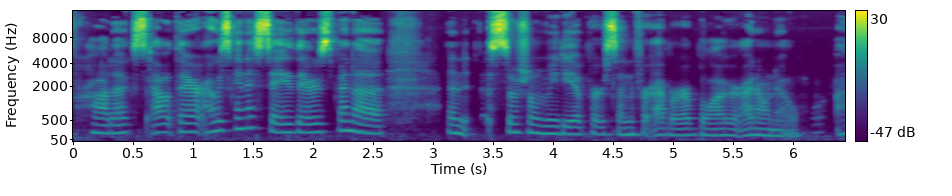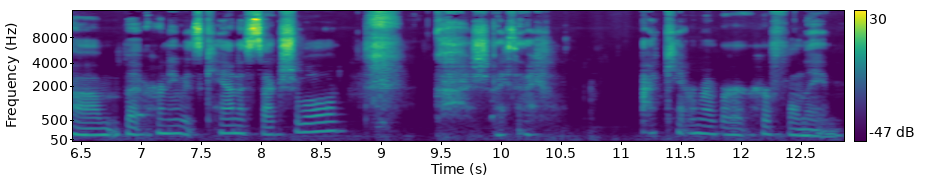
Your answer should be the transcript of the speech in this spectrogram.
products out there. I was gonna say there's been a an social media person forever, a blogger. I don't know, um, but her name is CannaSexual. Gosh, I think I can't remember her full name.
